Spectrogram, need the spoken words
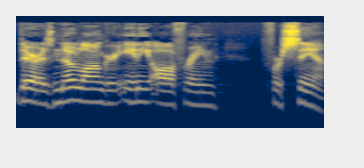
there is no longer any offering for sin.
